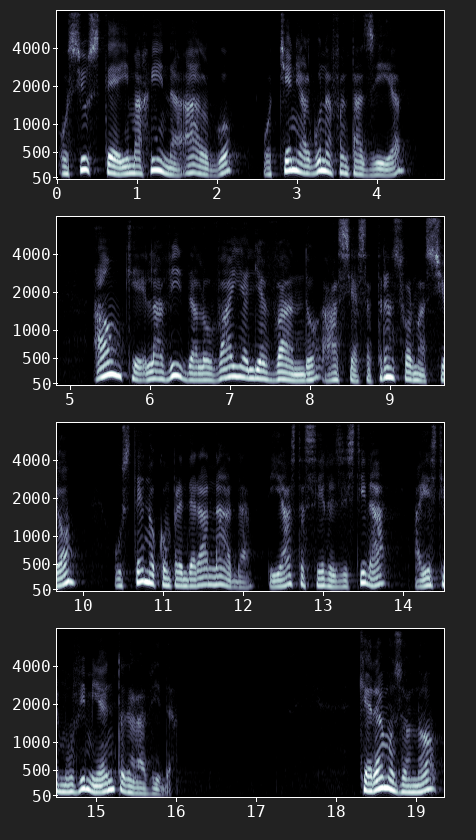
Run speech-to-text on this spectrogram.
o si usted imagina algo o tiene alguna fantasía, aunque la vida lo vaya llevando hacia esa transformación, usted no comprenderá nada y hasta se resistirá a este movimiento de la vida. Queramos o no,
